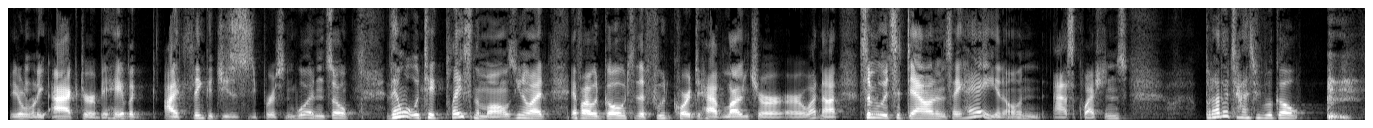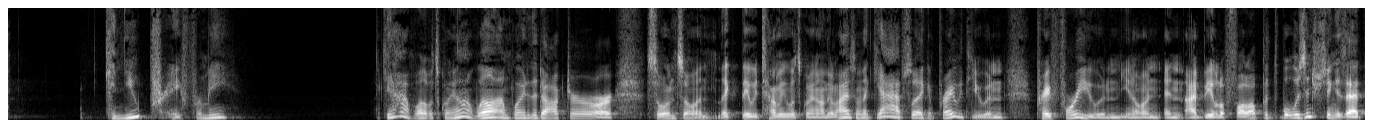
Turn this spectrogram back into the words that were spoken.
you don't really act or behave like I think a Jesus person would. And so then what would take place in the malls, you know, I'd, if I would go to the food court to have lunch or, or whatnot, somebody would sit down and say, hey, you know, and ask questions. But other times people would go, can you pray for me? Yeah, well, what's going on? Well, I'm going to the doctor or so and so, and like they would tell me what's going on in their lives. I'm like, yeah, absolutely, I can pray with you and pray for you, and you know, and, and I'd be able to follow up. But what was interesting is that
